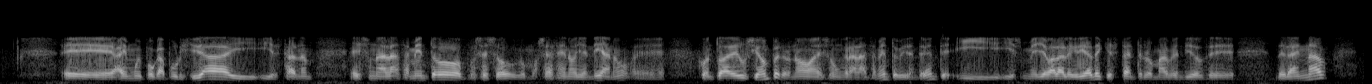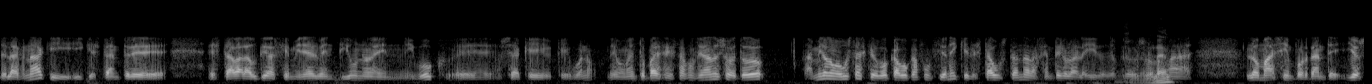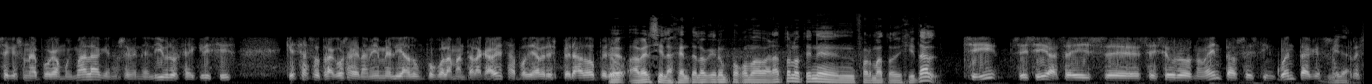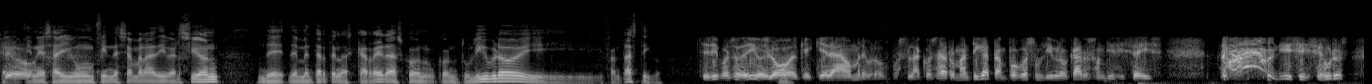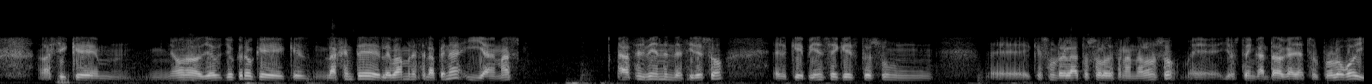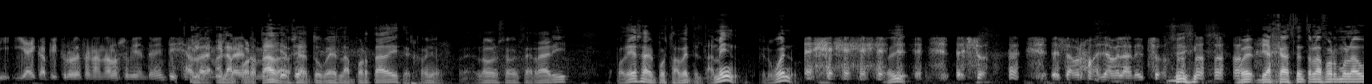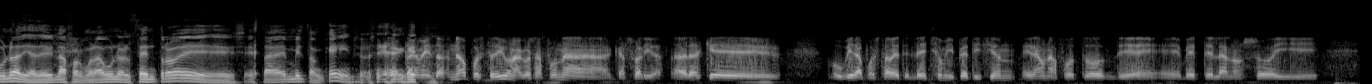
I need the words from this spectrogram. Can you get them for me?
eh, hay muy poca publicidad y, y está, es un lanzamiento, pues eso, como se hacen hoy en día, ¿no? Eh, con toda la ilusión, pero no es un gran lanzamiento, evidentemente. Y, y es- me lleva la alegría de que está entre los más vendidos de, de la FNAC, de la FNAC y, y que está entre estaba la última vez que miré el 21 en ebook, eh, o sea que, que, bueno, de momento parece que está funcionando y sobre todo a mí lo que me gusta es que el boca a boca funcione y que le está gustando a la gente que lo ha leído. Yo creo que eso es lo más, lo más importante. Yo sé que es una época muy mala, que no se venden libros, que hay crisis, que esa es otra cosa que también me he liado un poco la manta a la cabeza. Podía haber esperado, pero... Pero, a ver, si la gente lo quiere un poco más barato, lo tiene en formato digital. Sí, sí, sí, a 6, eh, seis euros 90 o 6,50, que es Mira, un precio... tienes ahí un fin de semana de diversión, de, de meterte en las carreras con, con tu libro y fantástico. Sí, sí, por eso te digo. Y luego el que quiera, hombre, bro, pues la cosa romántica tampoco es un libro caro, son 16, 16 euros. Así que, mm, no, no, yo, yo creo que, que la gente le va a merecer la pena y además haces bien en decir eso. El que piense que esto es un eh, que es un relato solo de Fernando Alonso, eh, yo estoy encantado de que haya hecho el prólogo y, y hay capítulos de Fernando Alonso, evidentemente, y se Y habla la, de y la portada, o 2007. sea, tú ves la portada y dices, coño, Alonso en Ferrari, podías haber puesto a Vettel también, pero bueno. Oye. Eso, esa broma ya me la han hecho. Sí, viaje al centro de la Fórmula 1, a día de hoy la Fórmula 1, el centro es, está en Milton Keynes. o sea que- Está bien, No, pues te digo una cosa, fue una casualidad. La verdad es que hubiera puesto a Vettel. De hecho, mi petición era una foto de eh, Vettel, Alonso y,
